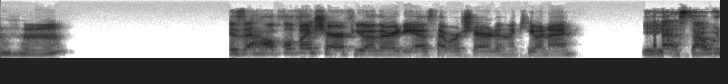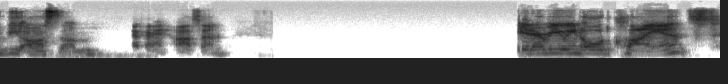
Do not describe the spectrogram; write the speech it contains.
Mm-hmm. Is it helpful if I share a few other ideas that were shared in the Q and A? Yes, that would be awesome. Okay, awesome. Interviewing old clients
